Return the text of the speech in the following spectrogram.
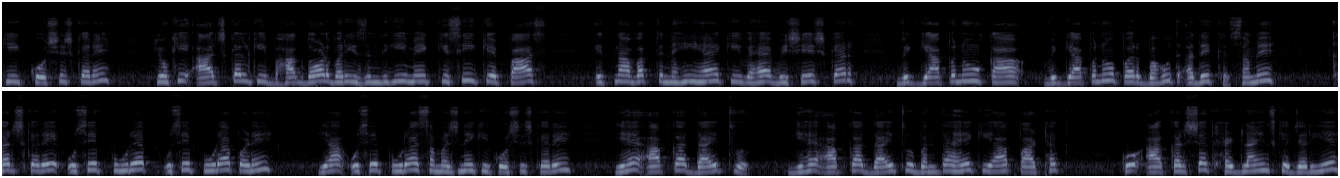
की कोशिश करें, क्योंकि आजकल की भागदौड़ भरी ज़िंदगी में किसी के पास इतना वक्त नहीं है कि वह विशेषकर विज्ञापनों का, विज्ञापनों पर बहुत अधिक समय खर्च करे, उसे पूरे, उसे पूरा पढ़ें या उसे पूरा समझने की कोशिश करें। यह आपका दायित्व, यह आपका दायित्व बनता है कि आप पाठक को आकर्षक हेडलाइंस के ज़रिए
